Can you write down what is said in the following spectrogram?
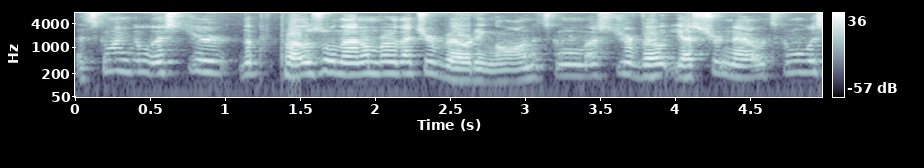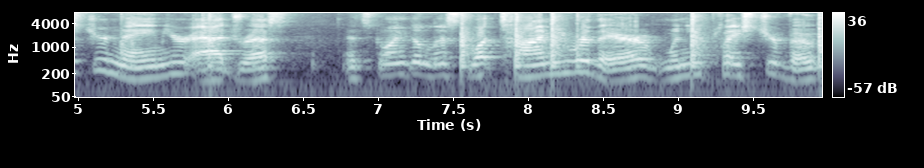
It's going to list your the proposal number that you're voting on. It's going to list your vote, yes or no. It's going to list your name, your address. It's going to list what time you were there when you placed your vote.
